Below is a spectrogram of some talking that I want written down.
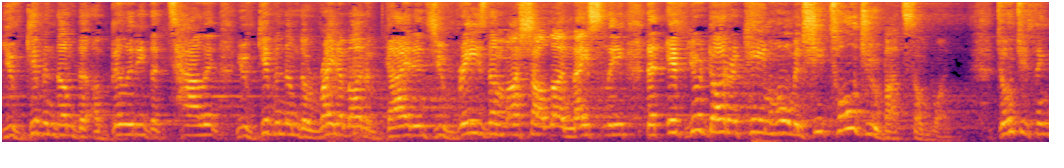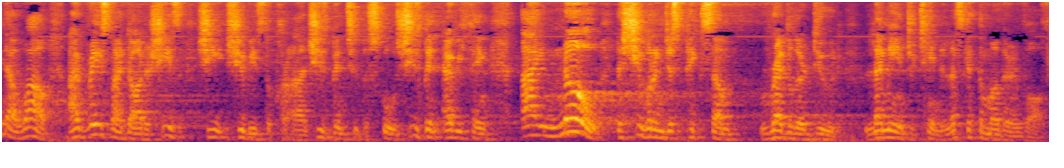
You've given them the ability, the talent. You've given them the right amount of guidance. You've raised them, mashallah, nicely. That if your daughter came home and she told you about someone, don't you think that, wow, I've raised my daughter. She's, she, she reads the Quran. She's been to the school. She's been everything. I know that she wouldn't just pick some regular dude. Let me entertain it. Let's get the mother involved.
